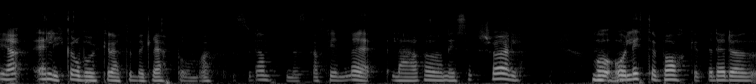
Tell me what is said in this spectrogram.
Ja, jeg liker å bruke dette begrepet om at studentene skal finne læreren i seg sjøl. Og, Mm. og litt tilbake til det du har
